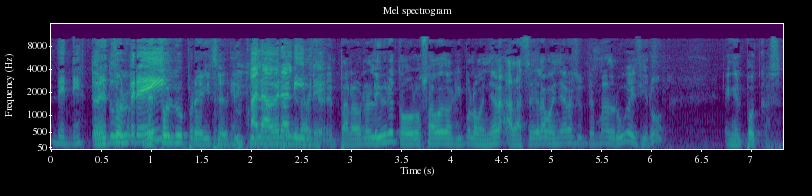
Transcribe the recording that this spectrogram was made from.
de Néstor, Duprey. Néstor Duprey en Palabra Libre. En Palabra Libre, todos los sábados aquí por la mañana, a las 6 de la mañana, si usted madruga, y si no, en el podcast.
